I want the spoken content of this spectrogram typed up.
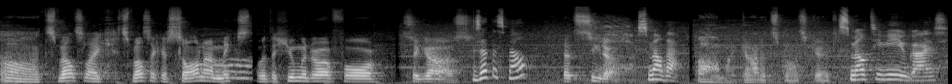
Oh, it smells like it smells like a sauna mixed with a humidor for cigars. Is that the smell? That's cedar. Smell that. Oh my god, it smells good. Smell TV, you guys.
